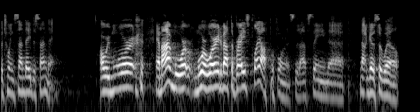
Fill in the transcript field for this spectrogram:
between Sunday to Sunday? Are we more? Am I more, more worried about the Braves' playoff performance that I've seen uh, not go so well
